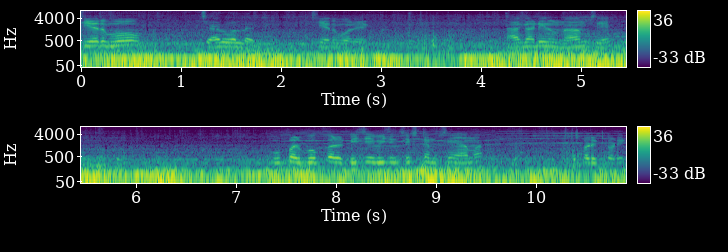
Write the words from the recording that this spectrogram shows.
ચેરવો. ચેરવોલેટ. ચેરવો એક આ ગાડીનું નામ છે. ઉપર બુપર ડીજે બીજે સિસ્ટમ છે આમાં. થોડીક થોડીક.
